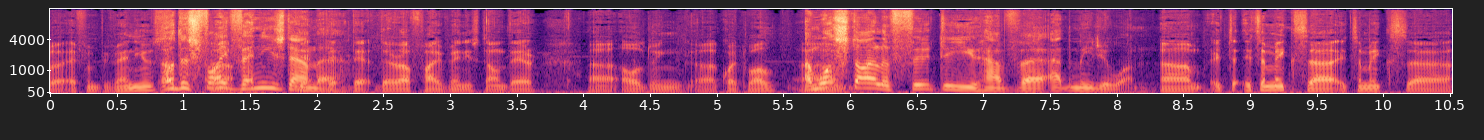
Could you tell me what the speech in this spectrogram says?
uh, F&B venues. Oh, there's five Uh, venues down yeah, there. There, there are five venues down there, uh, all doing uh, quite well. And what Um, style of food do you have uh, at the Media One? um, it's it's a mix. Uh, it's a mix uh,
